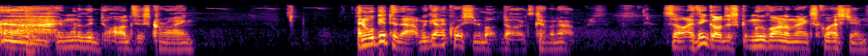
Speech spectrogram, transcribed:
Uh, and one of the dogs is crying. And we'll get to that. We got a question about dogs coming up. So I think I'll just move on to the next question.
